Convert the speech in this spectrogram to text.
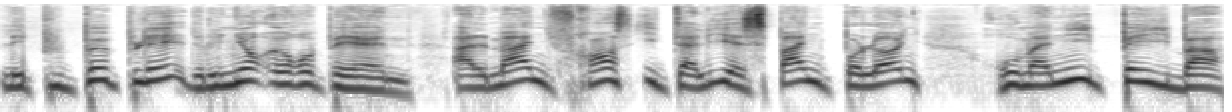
les plus peuplés de l'Union européenne? Allemagne, France, Italie, Espagne, Pologne, Roumanie, Pays-Bas.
